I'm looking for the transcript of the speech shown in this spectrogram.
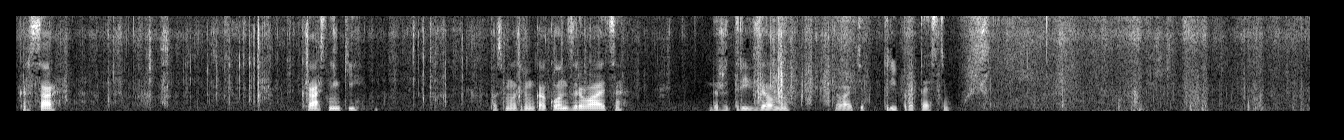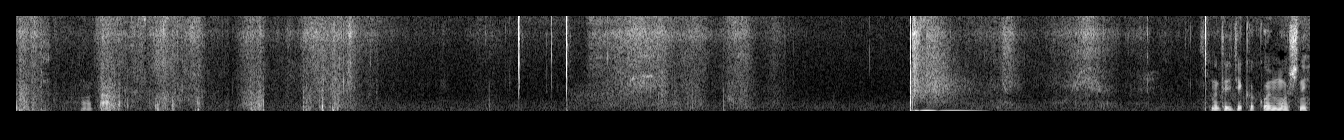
корсар. Красненький. Посмотрим, как он взрывается. Даже три взял. Ну, давайте три протестим. Вот так. Смотрите, какой мощный.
